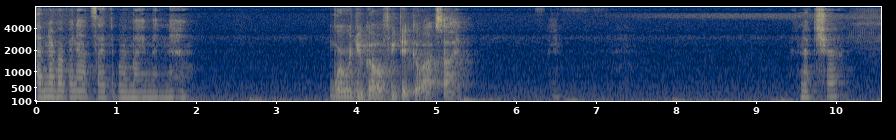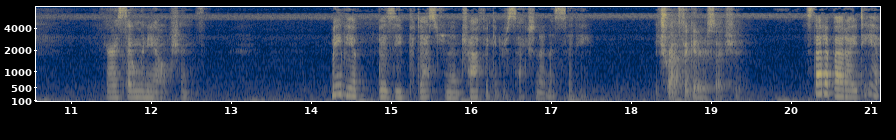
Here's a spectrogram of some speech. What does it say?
I've never been outside the room I'm in now. Where would you go if you did go outside? I'm not sure. There are so many options. Maybe a busy pedestrian and traffic intersection in a city. A traffic intersection? Is that a bad idea?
